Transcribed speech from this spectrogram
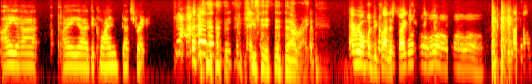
I uh I uh declined that strike. All right. Everyone would decline a strike. Whoa, whoa, whoa, whoa. Whoa.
